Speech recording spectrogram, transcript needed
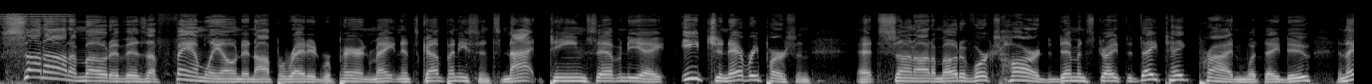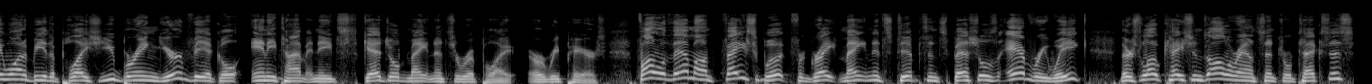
Sun Automotive is a family owned and operated repair and maintenance company since 1978. Each and every person at Sun Automotive works hard to demonstrate that they take pride in what they do and they want to be the place you bring your vehicle anytime it needs scheduled maintenance or replay or repairs. Follow them on Facebook for great maintenance tips and specials every week. There's locations all around Central Texas.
